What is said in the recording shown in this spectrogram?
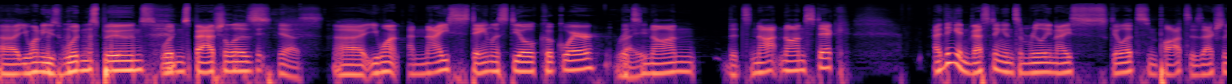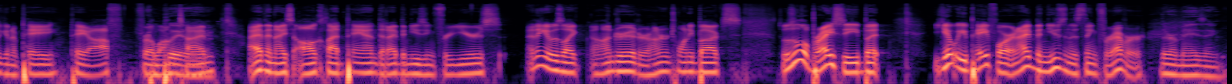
Uh, you want to use wooden spoons, wooden spatulas. yes, Uh, you want a nice stainless steel cookware that's Right. non that's not non-stick. I think investing in some really nice skillets and pots is actually going to pay pay off for a long time. I have a nice all-clad pan that I've been using for years. I think it was like 100 or 120 bucks. So it was a little pricey, but you get what you pay for and I've been using this thing forever. they're amazing.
